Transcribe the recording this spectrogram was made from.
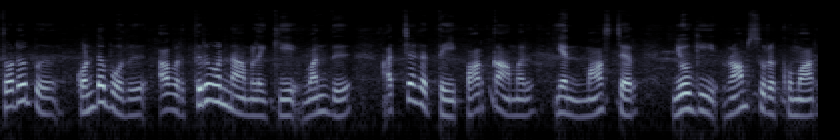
தொடர்பு கொண்டபோது அவர் திருவண்ணாமலைக்கு வந்து அச்சகத்தை பார்க்காமல் என் மாஸ்டர் யோகி ராம்சுரகுமார்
